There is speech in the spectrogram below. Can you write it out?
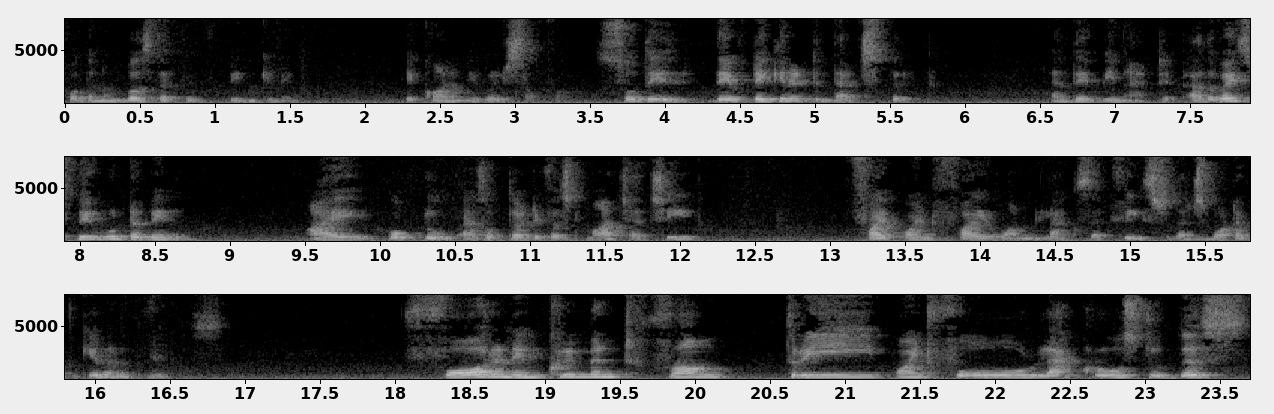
for the numbers that we've been giving, economy will suffer. So they they've taken it in that spirit, and they've been at it. Otherwise, we wouldn't have been. I hope to, as of 31st March, achieve 5.51 lakhs at least. That's mm. what I've given in the figures. For an increment from 3.4 lakh crores to this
